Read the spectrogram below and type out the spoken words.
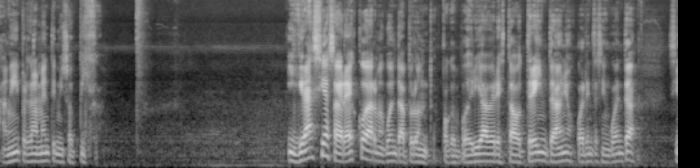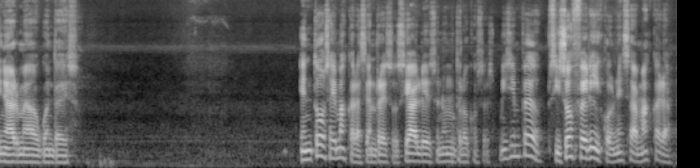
a mí personalmente me hizo pija. Y gracias, agradezco darme cuenta pronto, porque podría haber estado 30 años, 40, 50 sin haberme dado cuenta de eso. En todos hay máscaras, en redes sociales, en un montón de cosas. Y sin pedo. Si sos feliz con esa máscara,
